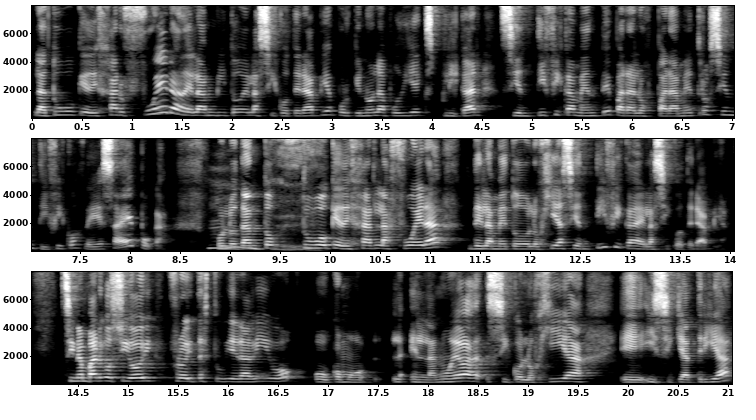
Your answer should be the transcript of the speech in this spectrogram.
la tuvo que dejar fuera del ámbito de la psicoterapia porque no la podía explicar científicamente para los parámetros científicos de esa época. Por lo mm. tanto, tuvo que dejarla fuera de la metodología científica de la psicoterapia. Sin embargo, si hoy Freud estuviera vivo, o como en la nueva psicología eh, y psiquiatría,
